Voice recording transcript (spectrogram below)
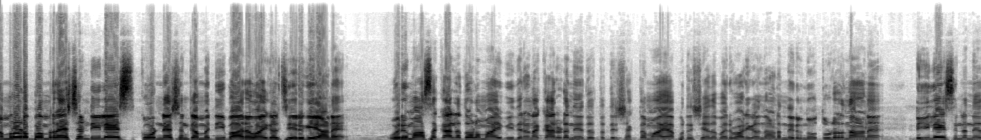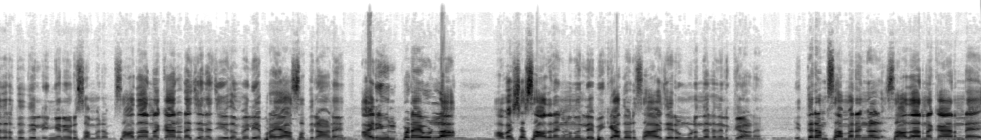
നമ്മളോടൊപ്പം റേഷൻ ഡീലേഴ്സ് കോർഡിനേഷൻ കമ്മിറ്റി ഭാരവാഹികൾ ചേരുകയാണ്. ഒരു മാസക്കാലത്തോളമായി വിതരണക്കാരുടെ നേതൃത്വത്തിൽ ശക്തമായ പ്രതിഷേധ പരിപാടികൾ നടന്നിരുന്നു. തുടർന്നാണ് ഡീലേഴ്സിന്റെ നേതൃത്വത്തിൽ ഇങ്ങനെ ഒരു സമരം. സാധാരണക്കാരുടെ ജനജീവിതം വലിയ പ്രയാസത്തിലാണ്. അരി ഉൾപ്പെടെയുള്ള അവശ്യ സാധനങ്ങളൊന്നും ലഭിക്കാത്ത ഒരു സാഹചര്യം കൂടി നിലനിൽക്കുകയാണ്. ഇത്തരം സമരങ്ങൾ സാധാരണക്കാരന്റെ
